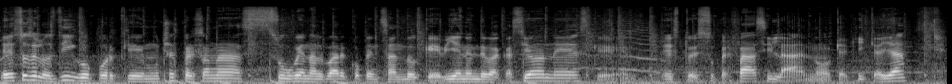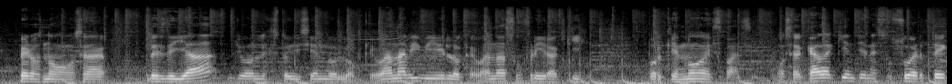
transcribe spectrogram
Esto se los digo porque muchas personas suben al barco pensando que vienen de vacaciones, que esto es súper fácil, ah, no, que aquí, que allá. Pero no, o sea, desde ya yo les estoy diciendo lo que van a vivir, lo que van a sufrir aquí, porque no es fácil. O sea, cada quien tiene su suerte,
